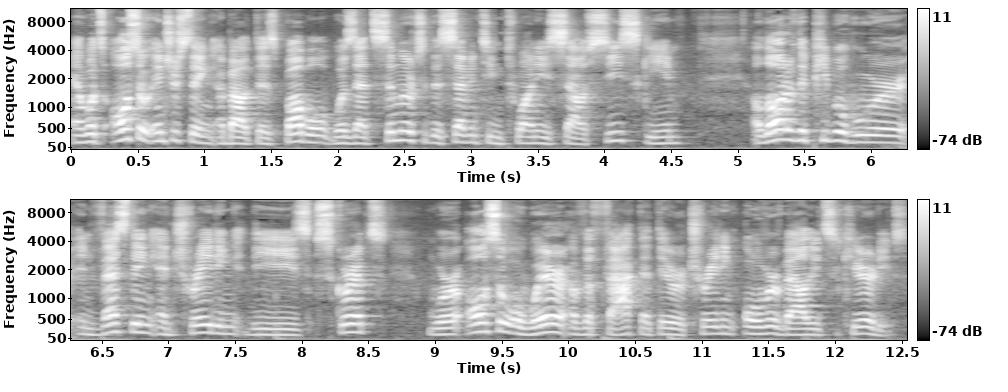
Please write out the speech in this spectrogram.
And what's also interesting about this bubble was that similar to the 1720s South Sea scheme, a lot of the people who were investing and trading these scripts were also aware of the fact that they were trading overvalued securities.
